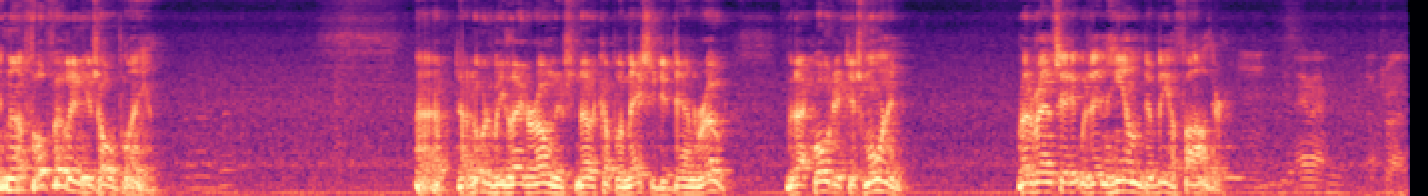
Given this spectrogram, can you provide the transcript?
and not fulfilling His whole plan. Uh, I know it'll be later on, there's another couple of messages down the road, but I quoted this morning. Brother Branham said it was in Him to be a father. Amen. That's right.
